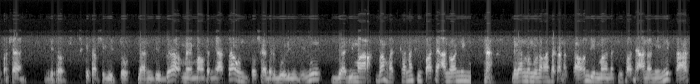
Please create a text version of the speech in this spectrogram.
persen gitu sekitar segitu dan juga memang ternyata untuk cyberbullying ini jadi marak banget karena sifatnya anonim nah dengan menggunakan second account di mana sifatnya anonimitas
